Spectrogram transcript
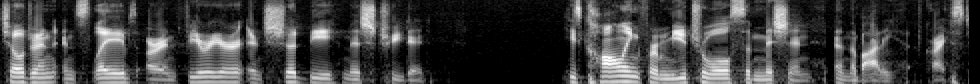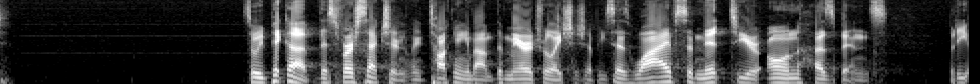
children, and slaves are inferior and should be mistreated. He's calling for mutual submission in the body of Christ. So we pick up this first section when talking about the marriage relationship. He says, Wives, submit to your own husbands but he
